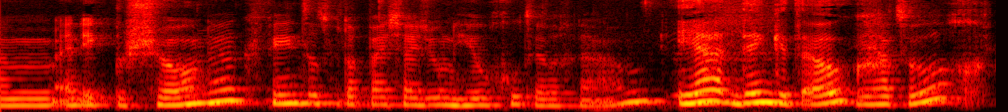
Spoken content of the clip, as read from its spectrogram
Um, en ik persoonlijk vind dat we dat bij seizoen heel goed hebben gedaan. Ja, denk het ook. Ja, toch?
